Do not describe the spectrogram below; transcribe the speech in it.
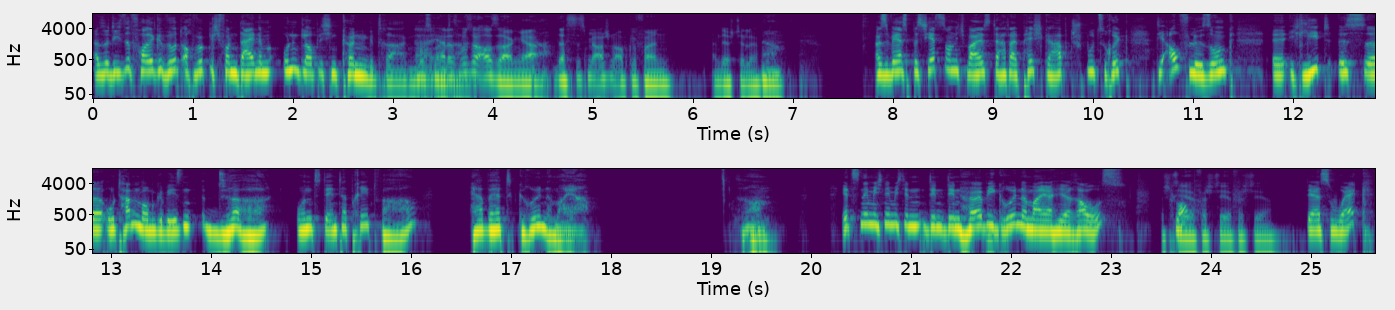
Also diese Folge wird auch wirklich von deinem unglaublichen Können getragen. Ah, ja, das sagen. muss man auch sagen, ja. Ja. Das ist mir auch schon aufgefallen an der Stelle. Ja. Also wer es bis jetzt noch nicht weiß, der hat halt Pech gehabt, spul zurück. Die Auflösung, äh, ich Lied ist äh, O Tannenbaum gewesen, duh. Und der Interpret war Herbert Grönemeyer. So. Jetzt nehme ich nämlich den, den, den Herbie Grönemeyer hier raus. Verstehe, Flop. verstehe, verstehe. Der ist wack.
